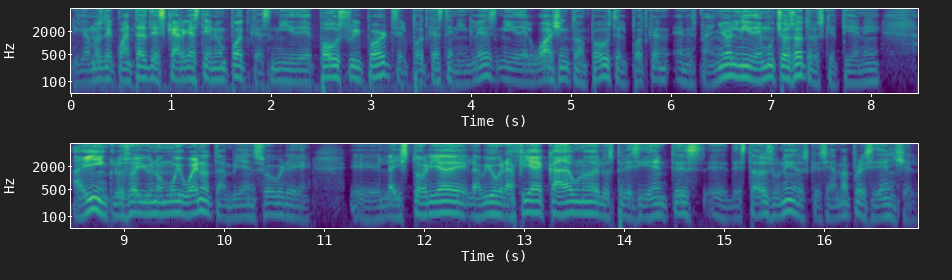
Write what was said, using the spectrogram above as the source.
digamos, de cuántas descargas tiene un podcast, ni de Post Reports, el podcast en inglés, ni del Washington Post, el podcast en español, ni de muchos otros que tiene ahí. Incluso hay uno muy bueno también sobre eh, la historia de la biografía de cada uno de los presidentes eh, de Estados Unidos, que se llama Presidential.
